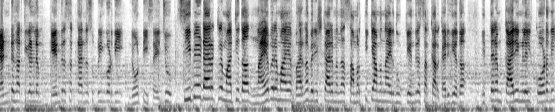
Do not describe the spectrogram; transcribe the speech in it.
രണ്ട് ഹർജികളിലും കേന്ദ്ര സർക്കാരിന് സുപ്രീം കോടതി നോട്ടീസ് അയച്ചു. സി ബി ഐ ഡയറക്ടറെ മാറ്റിയത് നയപരമായ ഭരണപരിഷ്കാരമെന്ന് സമർത്ഥിക്കാമെന്നായിരുന്നു കേന്ദ്ര സർക്കാർ കരുതിയത്. ഇത്തരം കാര്യങ്ങളിൽ കോടതി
